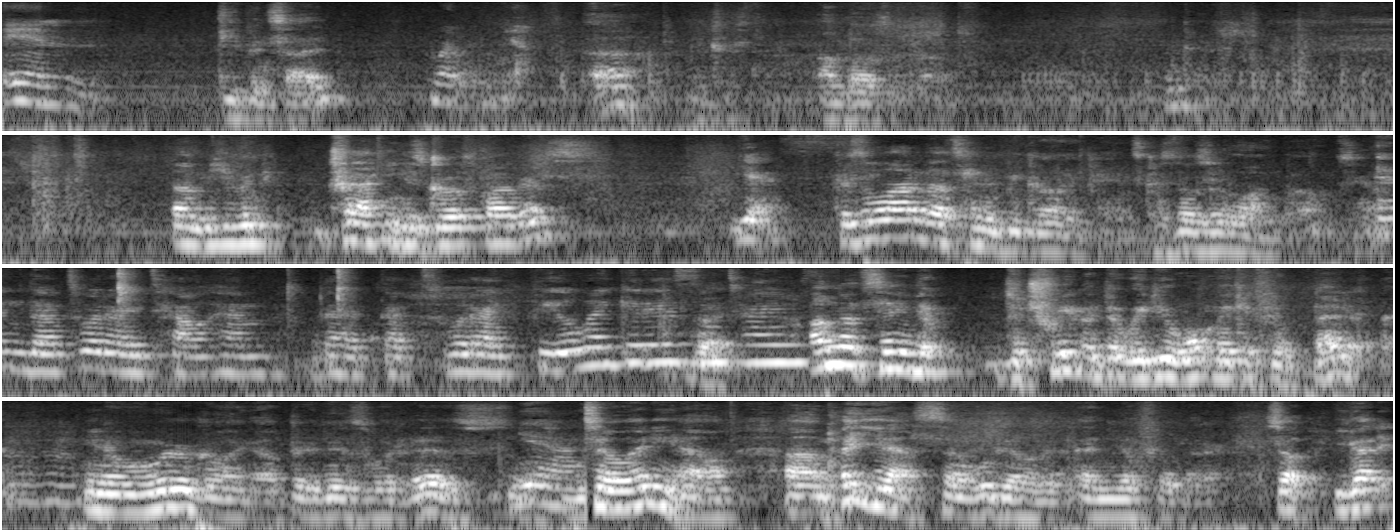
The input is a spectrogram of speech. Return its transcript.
in. Deep inside? Like, yeah. Ah, interesting. On both of them. Okay. Um, you've been tracking his growth progress? Yes. Because a lot of that's going to be growing pains, because those are long bones. Yeah. And that's what I tell him that that's what I feel like it is Right. sometimes. I'm not saying that the treatment that we do won't make it feel better. Mhm. You know, when we were growing up, but it is what it is. So, Yeah. So anyhow, um, but yes, so we'll go it, and you'll feel better. So you got to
